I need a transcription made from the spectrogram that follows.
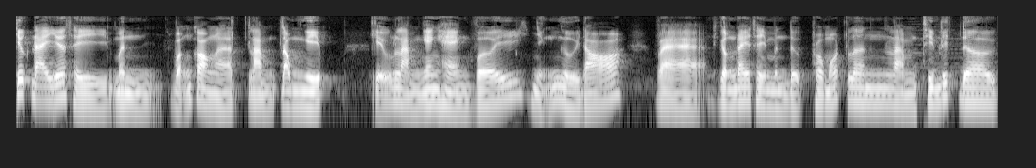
trước đây thì mình vẫn còn là làm đồng nghiệp, kiểu làm ngang hàng với những người đó. Và gần đây thì mình được promote lên làm team leader.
